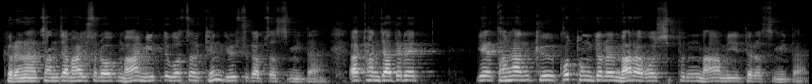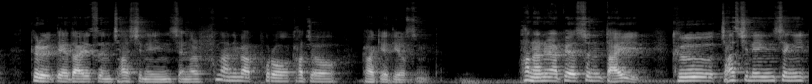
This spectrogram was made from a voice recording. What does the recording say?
그러나 잠잠할수록 마음이 뜨거워서 견딜 수가 없었습니다. 악한 자들에게 당한 그 고통들을 말하고 싶은 마음이 들었습니다. 그럴 때 다윗은 자신의 인생을 하나님 앞으로 가져가게 되었습니다. 하나님 앞에 선 다윗, 그 자신의 인생이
